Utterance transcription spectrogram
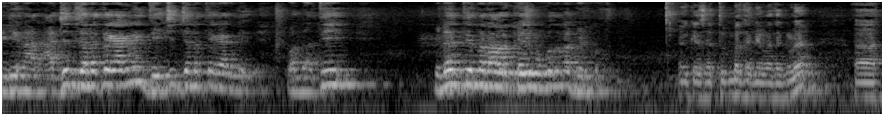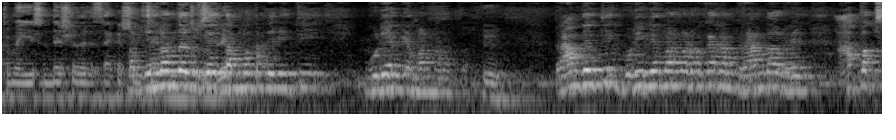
ಇಡೀ ನಾ ರಾಜ್ಯದ ಜನತೆಗಾಗಲಿ ದೇಶದ ಜನತೆಗಾಗಲಿ ಒಂದು ಅತಿ ವಿನಂತಿಯಿಂದ ನಾವು ಕೈ ಮುಗಿದನ್ನ ಬೇಡ್ಕೊತೀವಿ ಓಕೆ ಸರ್ ತುಂಬಾ ಧನ್ಯವಾದಗಳು. ತಮ್ಮ ಈ ಸಂದೇಶದಲ್ಲಿ ಸಾಕಷ್ಟು ಇನ್ನೊಂದು ವಿಷಯ ವಿಚಾರಗಳನ್ನು ತಮ್ಮ ಮುಂದೆ ರೀತಿ ಗುಡಿಯನ್ನು ನಿರ್ಮಾಣ ಮಾಡುತ್ತೆ. ಗ್ರಾಮ ದೇವತೆ ಗುಡಿ ನಿರ್ಮಾಣ ಮಾಡ್ಬೇಕಾದ್ರೆ ನಮ್ಮ ಗ್ರಾಮದವ್ರು ಆ ಪಕ್ಷ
